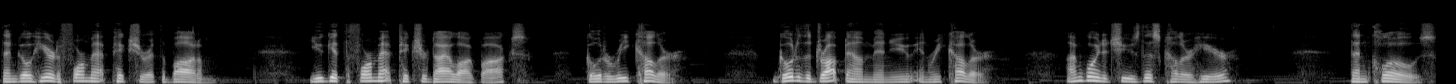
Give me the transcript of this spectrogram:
then go here to Format Picture at the bottom. You get the Format Picture dialog box. Go to Recolor. Go to the drop-down menu and Recolor. I'm going to choose this color here, then Close.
